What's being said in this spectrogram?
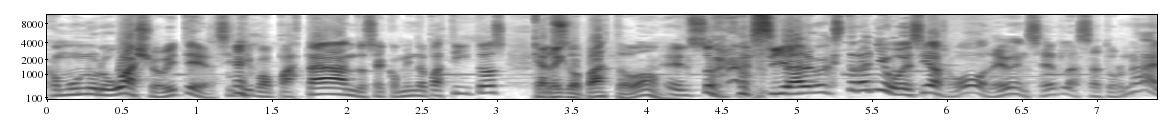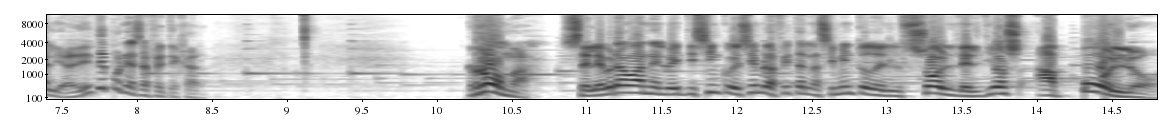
como un uruguayo, ¿viste? Así tipo pastando, o sea, comiendo pastitos. Qué rico pasto vos. El sol hacía algo extraño y vos decías, oh, deben ser las Saturnalias. Y te ponías a festejar. Roma. Celebraban el 25 de diciembre la fiesta del nacimiento del sol, del dios Apolo.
